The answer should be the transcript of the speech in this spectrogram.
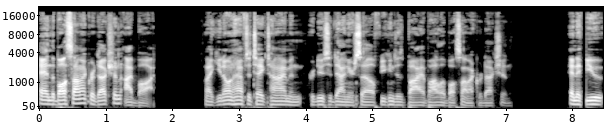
and the balsamic reduction I bought. Like you don't have to take time and reduce it down yourself. You can just buy a bottle of balsamic reduction. And if you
